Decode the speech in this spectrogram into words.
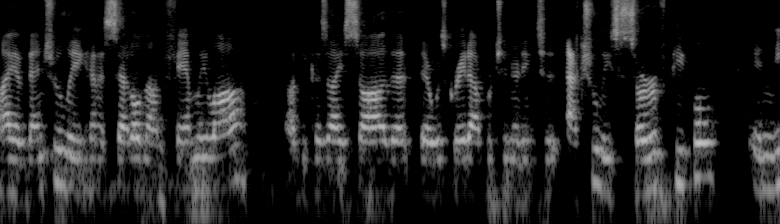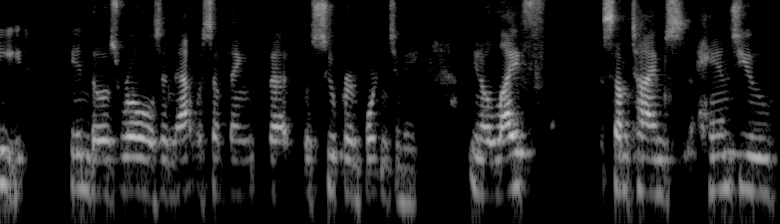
I eventually kind of settled on family law uh, because I saw that there was great opportunity to actually serve people in need in those roles, and that was something that was super important to me. You know, life sometimes hands you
